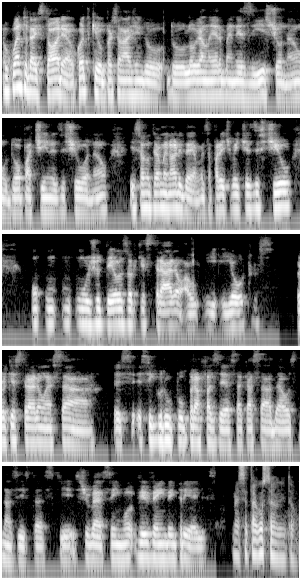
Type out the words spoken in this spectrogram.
o quanto da história, o quanto que o personagem do, do Logan Lerman existe ou não, do Alpatino existiu ou não, isso eu não tenho a menor ideia, mas aparentemente existiu. Um, um, um, os judeus orquestraram e, e outros orquestraram essa esse, esse grupo para fazer essa caçada aos nazistas que estivessem vivendo entre eles. Mas você tá gostando, então?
